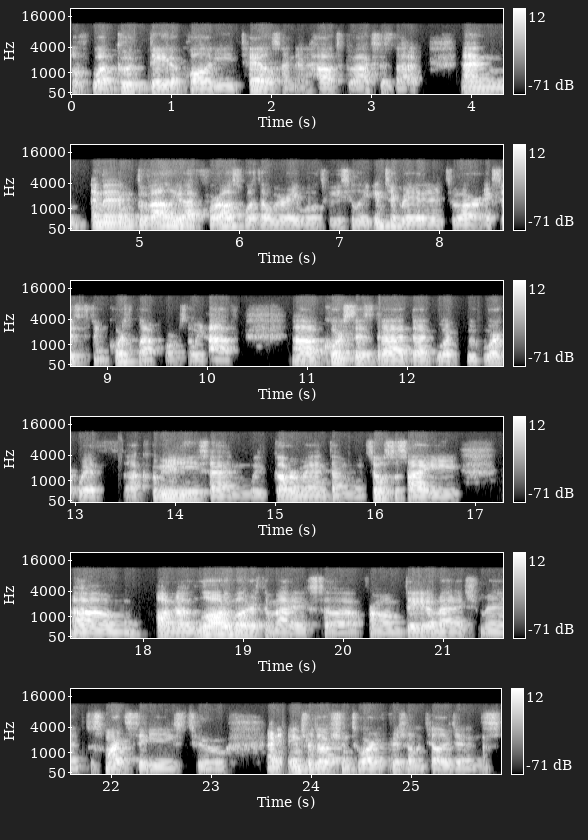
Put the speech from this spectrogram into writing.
of what good data quality entails and, and how to access that. And, and then the value add for us was that we were able to easily integrate it into our existing course platform. So we have uh, courses that that what we work with uh, communities and with government and with civil society um, on a lot of other thematics uh, from data management to smart cities to an introduction to artificial intelligence.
